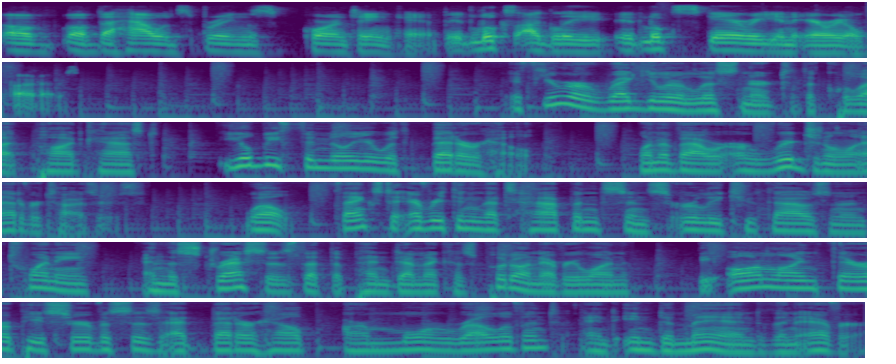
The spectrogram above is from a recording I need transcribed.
of, of the Howard Springs quarantine camp. It looks ugly, it looks scary in aerial photos. If you're a regular listener to the Quillette podcast, you'll be familiar with BetterHelp, one of our original advertisers. Well, thanks to everything that's happened since early 2020 and the stresses that the pandemic has put on everyone, the online therapy services at BetterHelp are more relevant and in demand than ever.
